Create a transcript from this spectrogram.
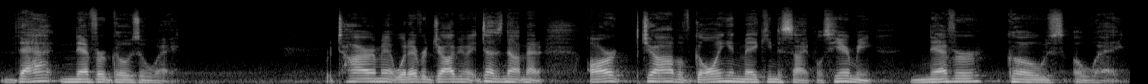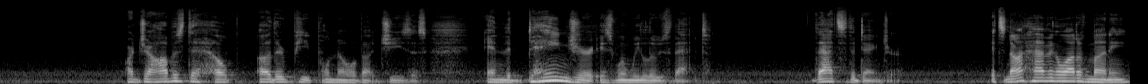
that never goes away. Retirement, whatever job you make, it does not matter. Our job of going and making disciples, hear me, never goes away. Our job is to help other people know about Jesus. And the danger is when we lose that. That's the danger. It's not having a lot of money.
